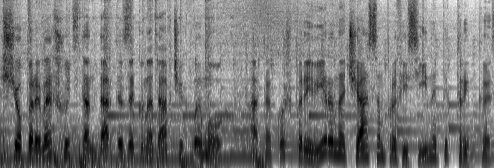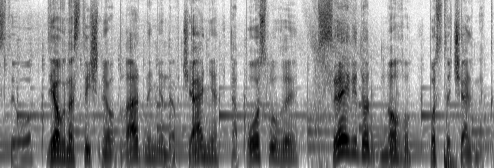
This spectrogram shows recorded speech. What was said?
що перевершують стандарти законодавчих вимог а також перевірена часом професійна підтримка СТО, діагностичне обладнання, навчання та послуги все від одного постачальника.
